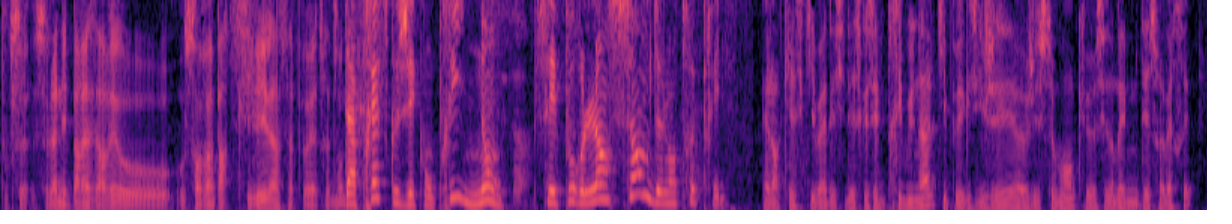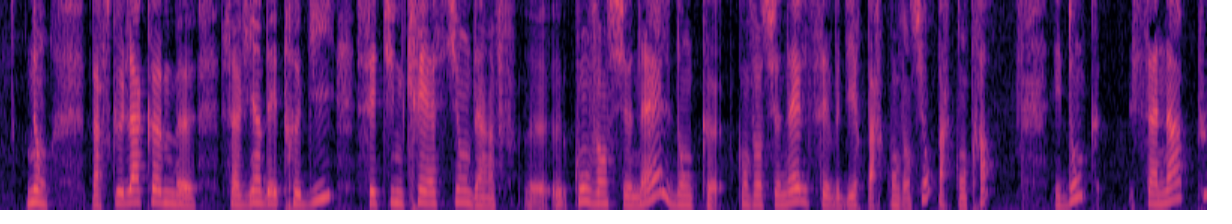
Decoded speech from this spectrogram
Donc ce- cela n'est pas réservé aux, aux 120 parties civiles, hein, ça peut être étendu. D'après ce que j'ai compris, non. C'est pour l'ensemble de l'entreprise. Alors qu'est-ce qui va décider? Est-ce que c'est le tribunal qui peut exiger euh, justement que ces indemnités soient versées? Non, parce que là, comme euh, ça vient d'être dit, c'est une création d'un euh, conventionnel. Donc, conventionnel, ça veut dire par convention, par contrat. Et donc, ça n'a plus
